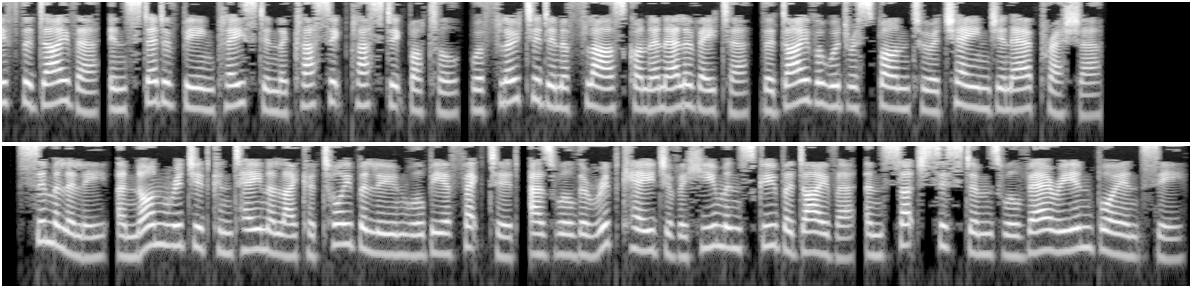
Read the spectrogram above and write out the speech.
If the diver, instead of being placed in the classic plastic bottle, were floated in a flask on an elevator, the diver would respond to a change in air pressure. Similarly, a non-rigid container like a toy balloon will be affected, as will the rib cage of a human scuba diver, and such systems will vary in buoyancy.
